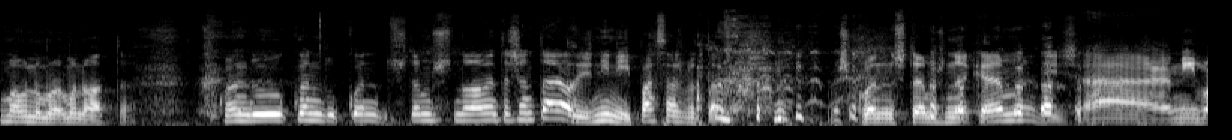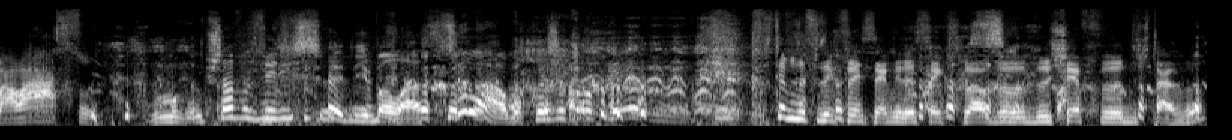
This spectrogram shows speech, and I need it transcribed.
uma, uma, uma nota. Quando, quando, quando estamos normalmente a jantar, ela diz, Nini, passa as batatas. Mas quando estamos na cama, diz, ah, Anibalaço. Gostava de ver isso. Anibalaço. Sei lá, uma coisa qualquer. Estamos a fazer referência à vida sexual do, do chefe do Estado.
